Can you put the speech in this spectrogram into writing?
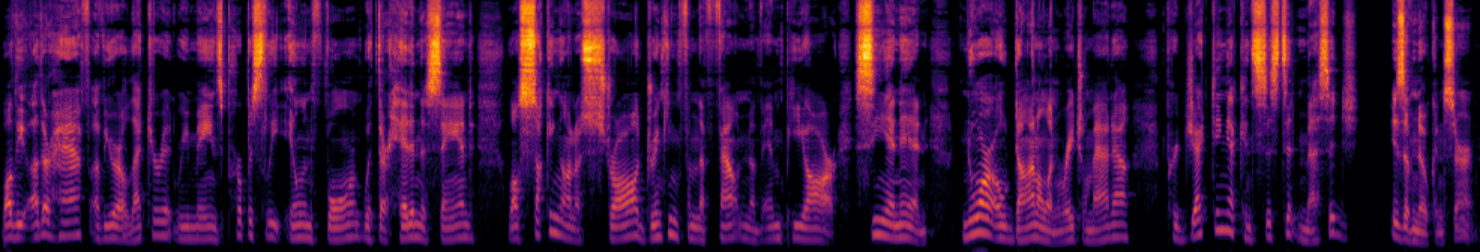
while the other half of your electorate remains purposely ill informed with their head in the sand while sucking on a straw, drinking from the fountain of NPR, CNN, Norah O'Donnell, and Rachel Maddow, projecting a consistent message is of no concern.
